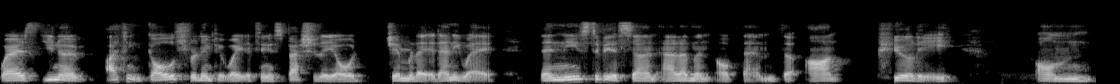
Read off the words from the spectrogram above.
Whereas, you know, I think goals for Olympic weightlifting, especially, or gym related anyway, there needs to be a certain element of them that aren't purely on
